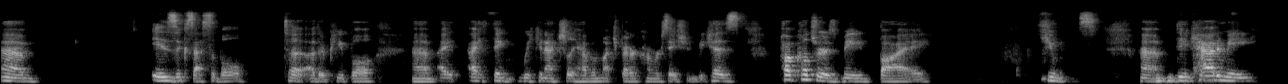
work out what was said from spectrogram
um, is accessible to other people, um, I, I think we can actually have a much better conversation because pop culture is made by humans. Um, the academy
